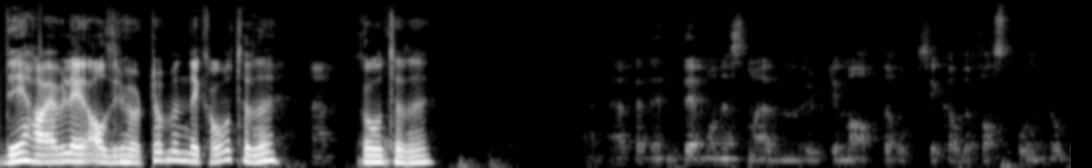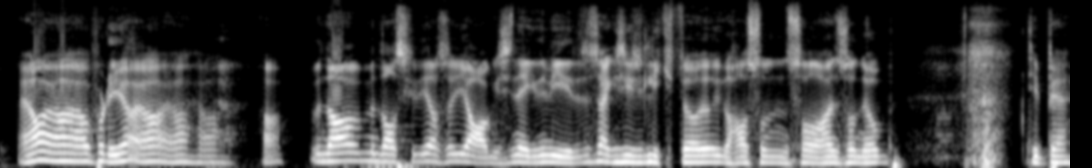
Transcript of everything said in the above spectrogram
Det har jeg vel aldri hørt om, men det kan godt hende. Kan godt hende. Ja, for jeg tenkte, Det må nesten være den ultimate holdt fastboende jobben. Ja, ja, ja, for de, ja, ja, ja, ja, ja. Men, da, men da skal de altså jage sine egne videre, så er det ikke sikkert de likte å ha, sånn, sånn, ha en sånn jobb. Tipper jeg.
